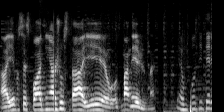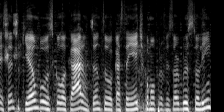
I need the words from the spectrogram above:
aí vocês podem ajustar aí os manejos, né? É um ponto interessante que ambos colocaram, tanto o Castanhete como o professor Brustolin,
